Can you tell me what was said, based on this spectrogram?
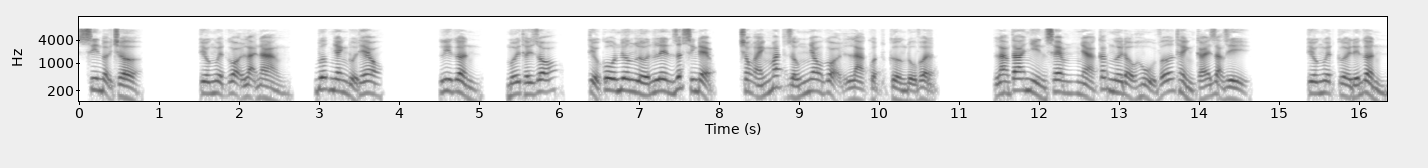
Xin đợi chờ. Tiêu Nguyệt gọi lại nàng, bước nhanh đuổi theo. Ly gần, mới thấy rõ, tiểu cô nương lớn lên rất xinh đẹp, trong ánh mắt giống nhau gọi là quật cường đổ vật. Làm ta nhìn xem nhà các ngươi đậu hủ vỡ thành cái dạng gì. Tiêu Nguyệt cười đến gần,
